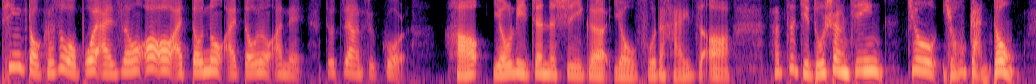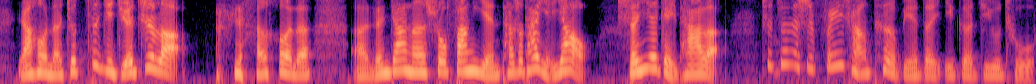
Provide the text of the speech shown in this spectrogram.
听懂，可是我不会 answer。哦哦，I don't know，I don't know，安内就这样子过了。好，尤利真的是一个有福的孩子哦。他自己读圣经就有感动，然后呢就自己觉知了，然后呢，呃，人家呢说方言，他说他也要，神也给他了，这真的是非常特别的一个基督徒。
